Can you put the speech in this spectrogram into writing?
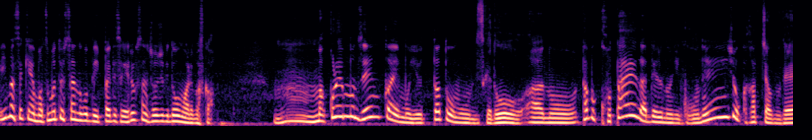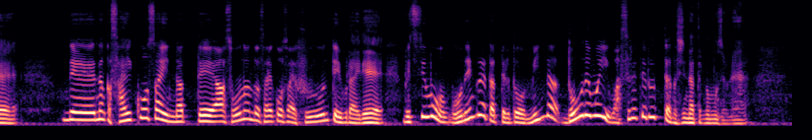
今世間は松本さんのこといっぱいですが、ひろきさん正直どう思われますか？うん、まあこれも前回も言ったと思うんですけど、あの、多分答えが出るのに5年以上かかっちゃうので、で、なんか最高裁になって、あ、そうなんだ最高裁、ふーんっていうぐらいで、別にもう5年ぐらい経ってると、みんなどうでもいい、忘れてるって話になってると思うんですよね。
